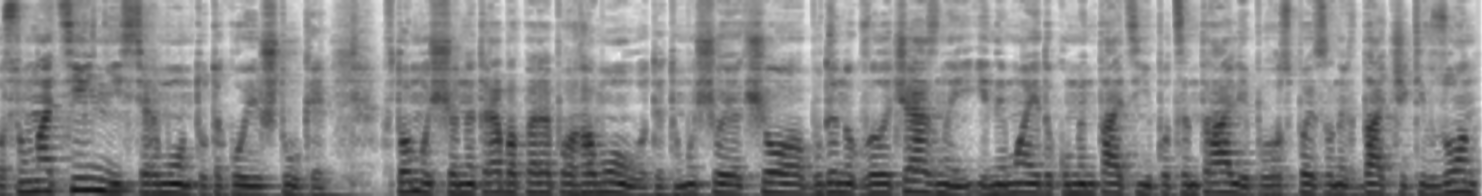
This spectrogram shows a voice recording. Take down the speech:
Основна цінність ремонту такої штуки в тому, що не треба перепрограмовувати, тому що якщо будинок величезний і немає документації по централі, по розписаних датчиків зон,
